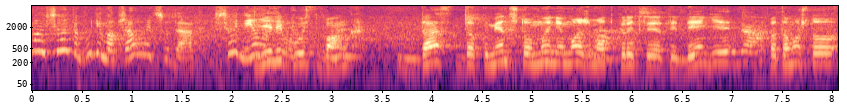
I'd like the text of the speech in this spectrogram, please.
мы все это будем обжаловать в судах. Все дело Или пусть банк даст документ, что мы не можем открыть эти деньги, Да. потому что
